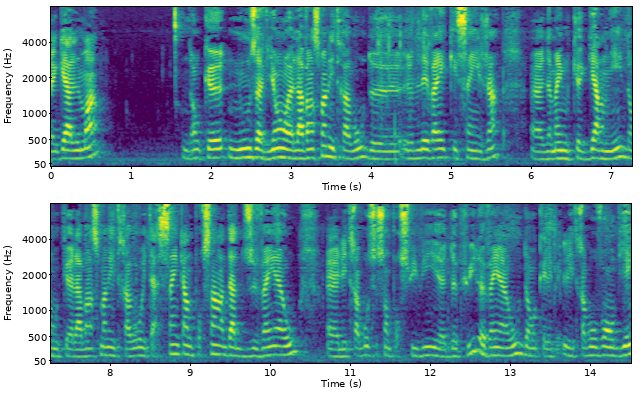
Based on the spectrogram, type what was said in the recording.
également, donc, nous avions l'avancement des travaux de l'évêque et Saint-Jean euh, de même que Garnier. Donc, euh, l'avancement des travaux est à 50% en date du 20 août. Euh, les travaux se sont poursuivis depuis le 20 août, donc les, travaux vont bien.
